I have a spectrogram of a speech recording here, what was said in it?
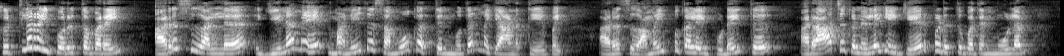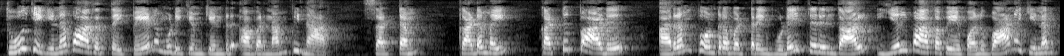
ஹிட்லரை பொறுத்தவரை அரசு அல்ல இனமே மனித சமூகத்தின் முதன்மையான தேவை. அரசு அமைப்புகளை புடைத்து அராஜக நிலையை ஏற்படுத்துவதன் மூலம் தூய இனவாதத்தை பேண முடியும் என்று அவர் நம்பினார். சட்டம் கடமை கட்டுப்பாடு அறம் போன்றவற்றை உடைத்தெறிந்தால் இயல்பாகவே வலுவான இனம்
